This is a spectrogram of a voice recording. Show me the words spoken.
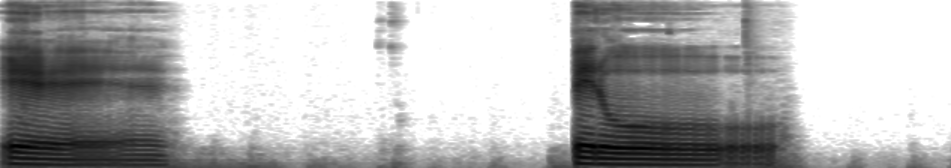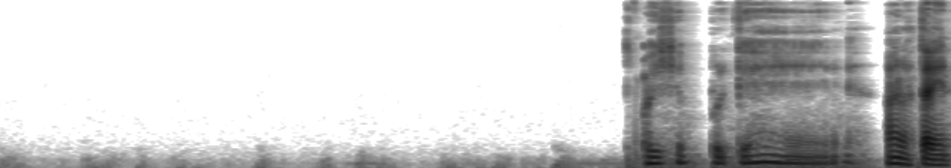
Eh, pero... Oye, ¿por qué? Ah, no, está bien.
